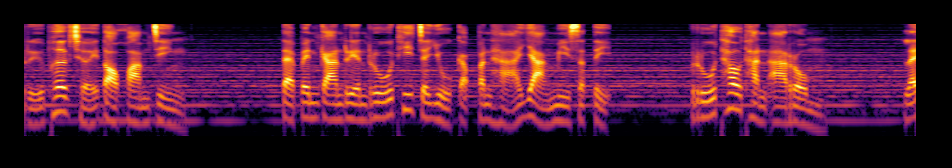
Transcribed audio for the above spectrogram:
หรือเพิกเฉยต่อความจริง แต่เป็นการเรียนรู้ที่จะอยู่กับปัญหาอย่างมีสติ รู้เท่าทันอารมณ์ และ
